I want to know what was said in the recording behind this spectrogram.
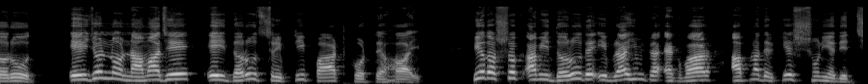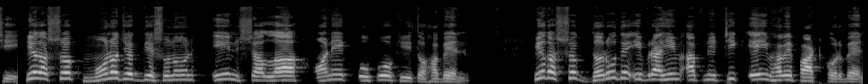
দরুদ। এই জন্য নামাজে এই দরুদ শরীফটি পাঠ করতে হয়। প্রিয় দর্শক, আমি দরুদ ইব্রাহিমটা একবার আপনাদেরকে শুনিয়ে দিচ্ছি। প্রিয় দর্শক, মনোযোগ দিয়ে শুনুন ইনশাল্লাহ অনেক উপকৃত হবেন। প্রিয় দর্শক, দরুদ ইব্রাহিম আপনি ঠিক এইভাবে পাঠ করবেন।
